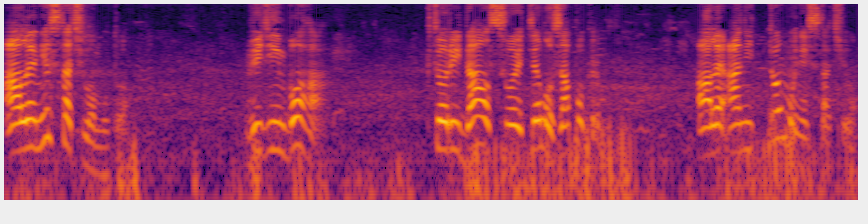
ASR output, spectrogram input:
ale nestačilo mu to vidím Boha, ktorý dal svoje telo za pokrm, ale ani tomu nestačilo.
